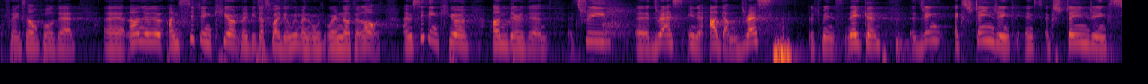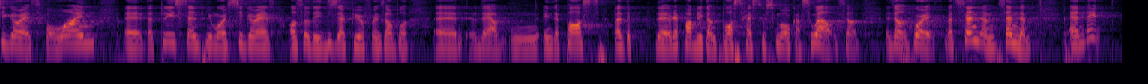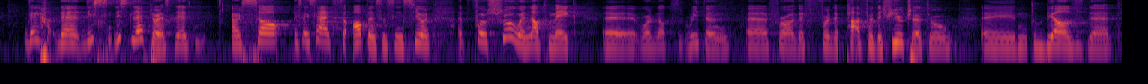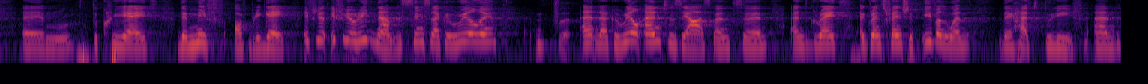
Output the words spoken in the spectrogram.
for example, that uh, no, no, no, I'm sitting here, maybe that's why the women were not allowed. I'm sitting here under the tree, uh, dressed in an Adam dress, which means naked, uh, drink, exchanging, ex exchanging cigarettes for wine, uh, but please send me more cigarettes. Also, they disappear, for example, uh, they are mm, in the past, but the, the, Republican post has to smoke as well, so don't worry, but send them, send them. And they, they, the, these, these letters that are so, as I said, so open, so sincere, for sure will not make, uh, were not written uh, for, the, for, the, for the future to, um, to build the, um, to create the myth of brigade. If you, if you read them, it seems like a really, like a real enthusiasm and, uh, and great, a great friendship, even when they had to leave. And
